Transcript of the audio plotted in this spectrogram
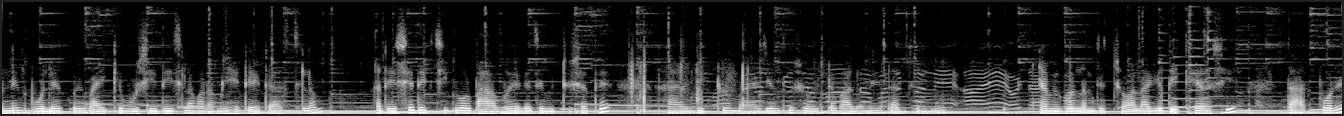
অনেক বলে করে বাইকে বসিয়ে দিয়েছিলাম আর আমি হেঁটে হেঁটে আসছিলাম। আর এসে দেখছি কি ওর ভাব হয়ে গেছে বিট্টুর সাথে। আর বিট্টুর মায়ের যেহেতু শরীরটা ভালো নেই, তার জন্য আমি বললাম যে চল আগে দেখে আসি, তারপরে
